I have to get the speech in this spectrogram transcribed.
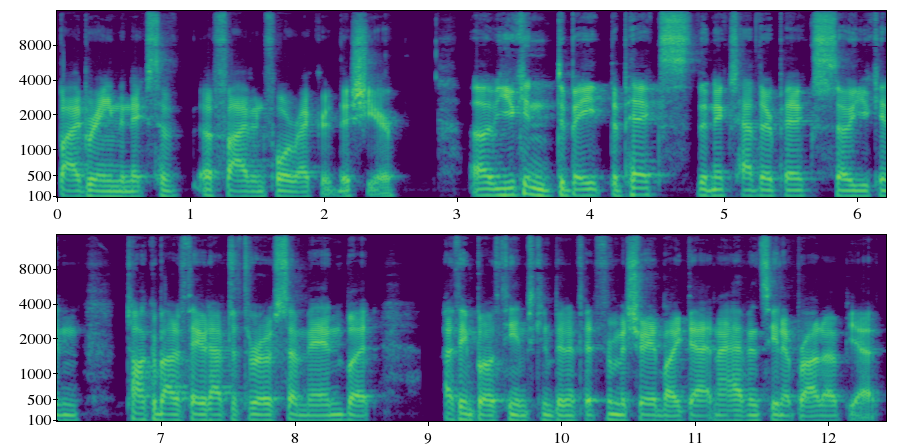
by bringing the Knicks to a five and four record this year. Uh, you can debate the picks. The Knicks have their picks, so you can talk about if they would have to throw some in. But I think both teams can benefit from a trade like that, and I haven't seen it brought up yet.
